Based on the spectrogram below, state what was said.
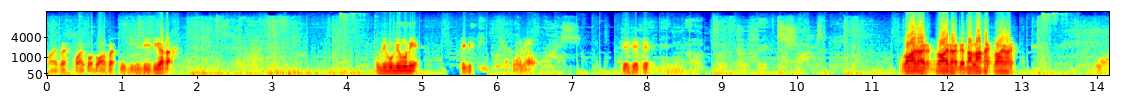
ปล่อยไปปล่อยปลดบอดไปกูยิงดีเลือดละพรุ่งนี้พรุ่งนี้พรุ่งนี้โอ้แล้วเคเคเค รอยหน่อยรอยหน่อยเดี๋ยวดันล่างให้รอยหน่อยรอ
